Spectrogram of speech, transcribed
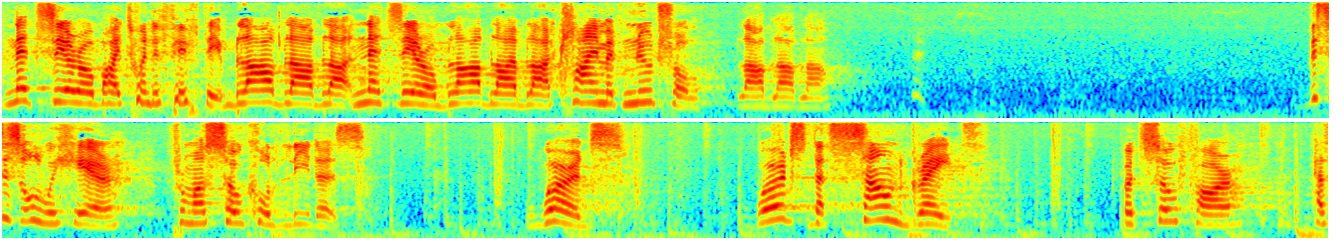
Net zero by 2050, blah, blah, blah. Net zero, blah, blah, blah. Climate neutral, blah, blah, blah. This is all we hear from our so called leaders. Words. Words that sound great, but so far has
